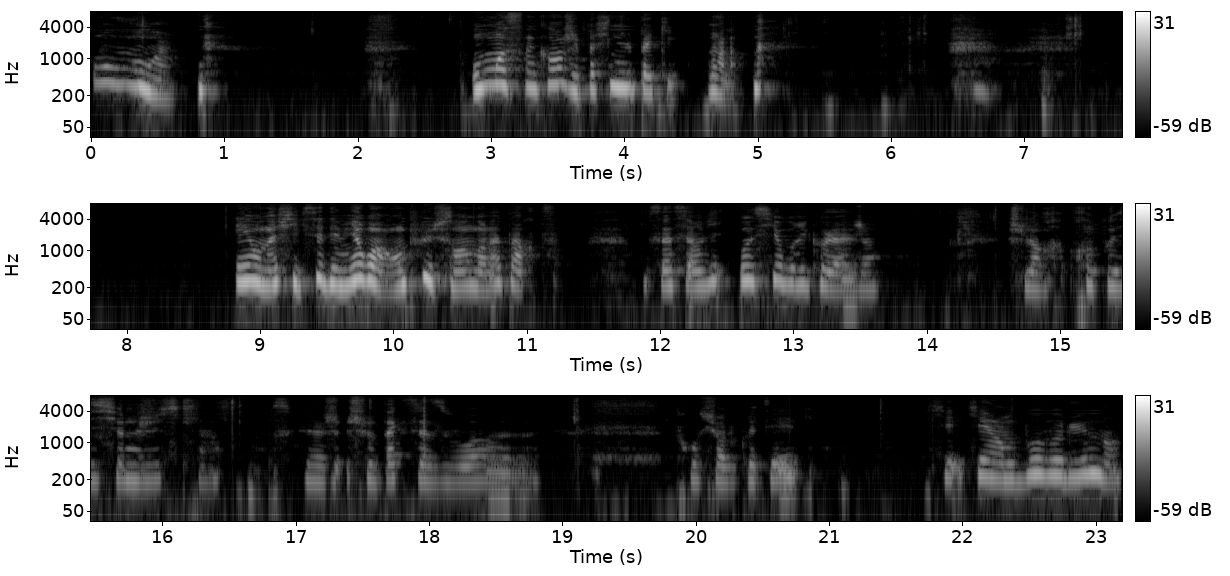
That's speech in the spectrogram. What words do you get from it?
Au moins Au moins 5 ans, j'ai pas fini le paquet. Voilà. Et on a fixé des miroirs en plus hein, dans l'appart. Ça a servi aussi au bricolage. Je leur repositionne juste là parce que je, veux pas que ça se voit euh, trop sur le côté. Qui est, un beau volume,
